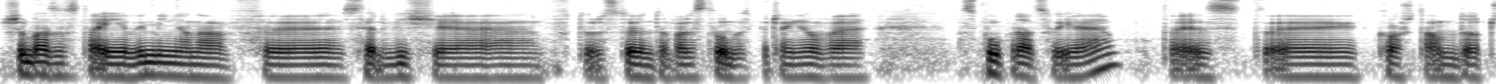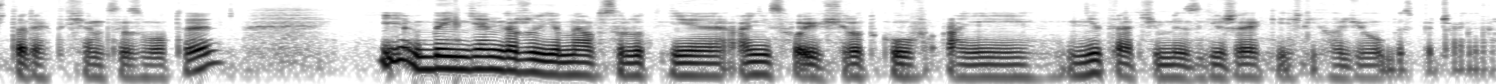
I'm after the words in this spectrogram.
Szyba zostaje wymieniona w e, serwisie, w którym, z którym Towarzystwo Ubezpieczeniowe współpracuje. To jest e, koszt tam do 4000 zł. I jakby nie angażujemy absolutnie ani swoich środków, ani nie tracimy zniżek, jeśli chodzi o ubezpieczenia.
